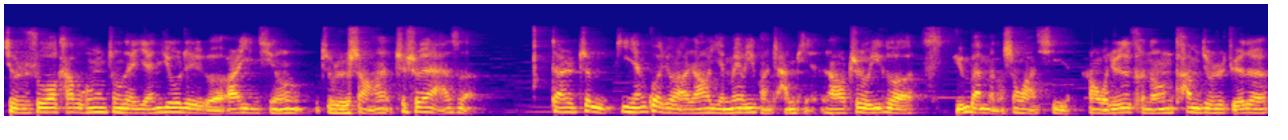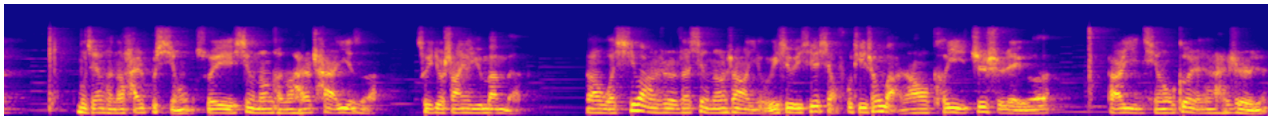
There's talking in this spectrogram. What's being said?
就是说卡普空正在研究这个 R 引擎，就是上支持 NS，但是这么一年过去了，然后也没有一款产品，然后只有一个云版本的生化器，然后我觉得可能他们就是觉得目前可能还是不行，所以性能可能还是差点意思，所以就上一个云版本。然后我希望是它性能上有一些有一些小幅提升吧，然后可以支持这个 R 引擎，我个人还是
